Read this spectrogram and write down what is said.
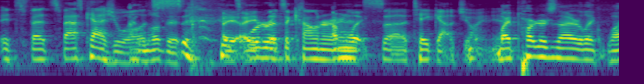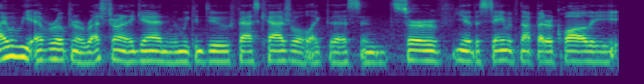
it's it's fast casual. I love it. it's I- I- order at the counter I'm and like- it's uh, takeout joint. yeah. My partners and I are like, why would we ever open a restaurant again when we can do fast casual like this and serve you know the same if not better quality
